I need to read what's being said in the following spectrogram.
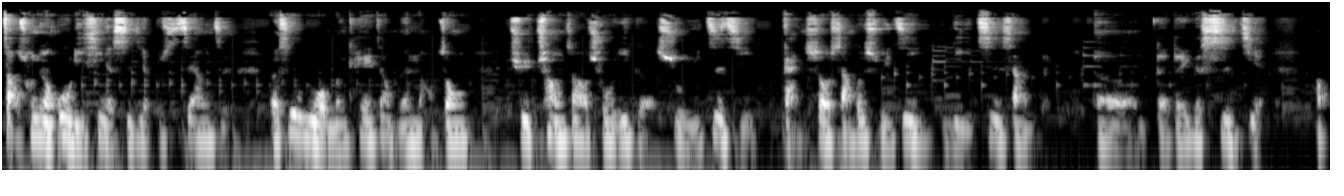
造出那种物理性的世界，不是这样子，而是我们可以在我们的脑中去创造出一个属于自己感受上，或属于自己理智上的，呃的的一个世界。好，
